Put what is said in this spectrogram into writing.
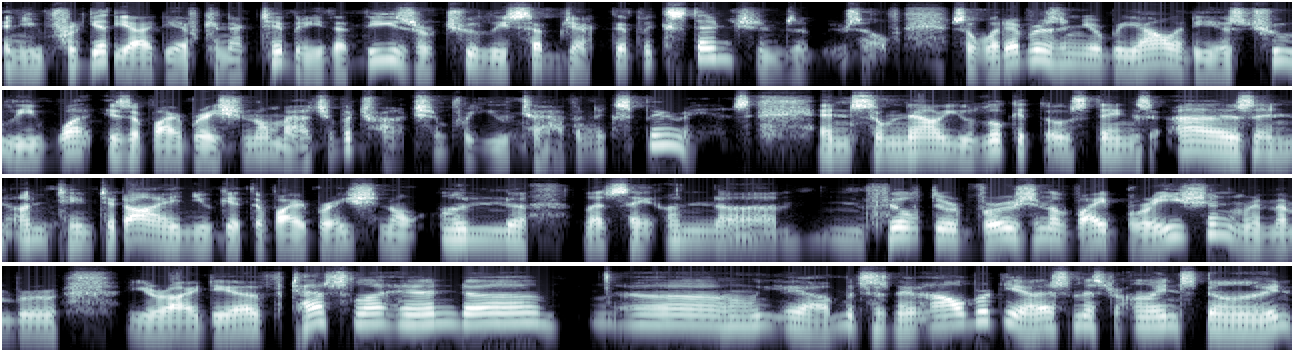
and you forget the idea of connectivity that these are truly subjective extensions of yourself. So whatever is in your reality is truly what is a vibrational match of attraction for you to have an experience. And so now you look at those things as an untainted eye, and you get the vibrational, un, let's say, unfiltered uh, version of vibration. Remember your idea of Tesla and uh, uh, yeah, what's his name? Albert? Yeah, that's Mr. Einstein.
